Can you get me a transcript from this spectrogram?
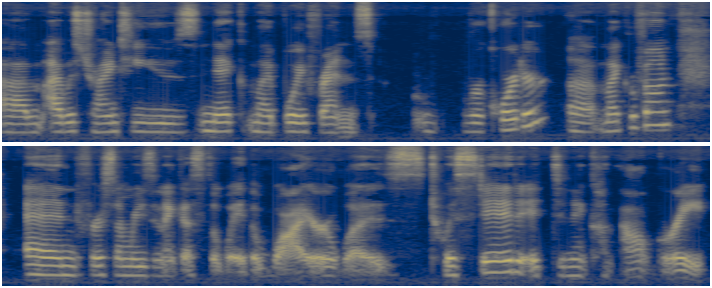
Um, I was trying to use Nick, my boyfriend's recorder uh, microphone and for some reason i guess the way the wire was twisted it didn't come out great.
